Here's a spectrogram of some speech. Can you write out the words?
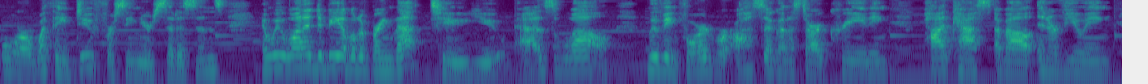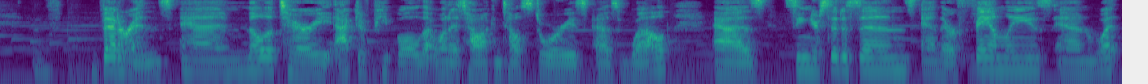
or what they do for senior citizens. And we wanted to be able to bring that to you as well. Moving forward, we're also going to start creating podcasts about interviewing veterans and military active people that want to talk and tell stories as well as senior citizens and their families and what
